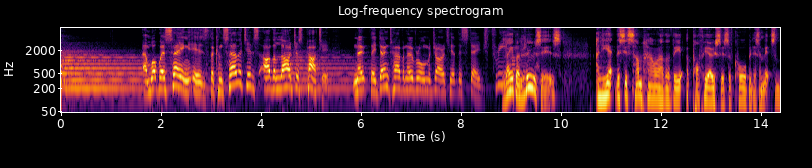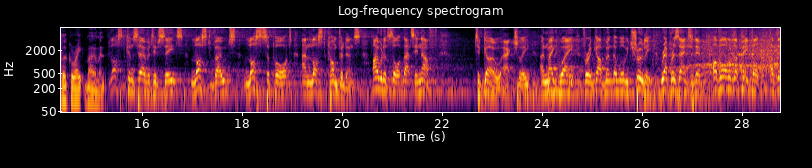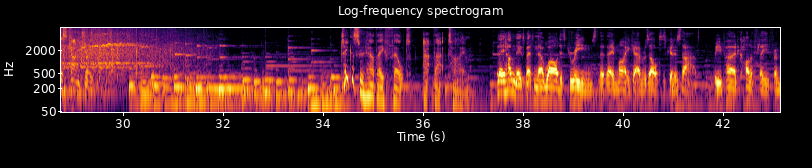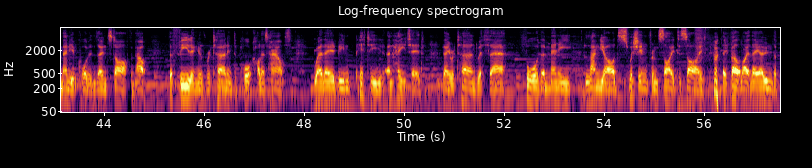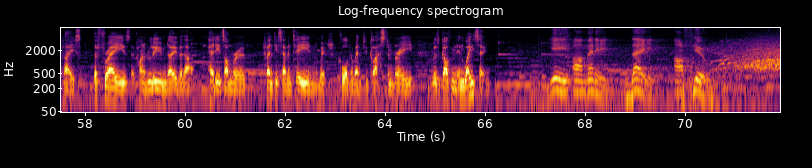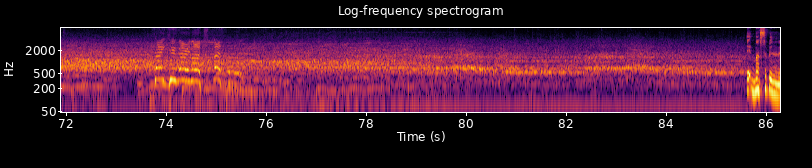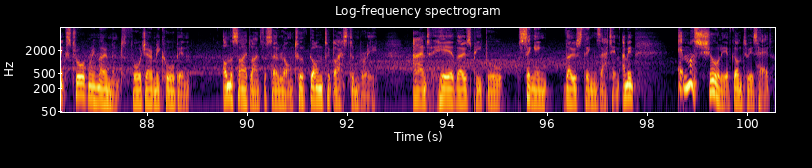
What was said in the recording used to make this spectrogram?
And what we're saying is the Conservatives are the largest party. Note they don't have an overall majority at this stage. Labour loses, and yet this is somehow or other the apotheosis of Corbynism. It's the great moment. Lost Conservative seats, lost votes, lost support, and lost confidence. I would have thought that's enough to go, actually, and make way for a government that will be truly representative of all of the people of this country. Take us through how they felt at that time. They hadn't expected in their wildest dreams that they might get a result as good as that. We've heard colourfully from many of Corbyn's own staff about the feeling of returning to Portcullis House, where they had been pitied and hated. They returned with their for the many lanyards swishing from side to side. they felt like they owned the place. The phrase that kind of loomed over that heady summer of 2017, which Corbyn went to Glastonbury, was government in waiting. Ye are many, they are few. Thank you very much, Glastonbury. It must have been an extraordinary moment for Jeremy Corbyn on the sidelines for so long to have gone to Glastonbury and hear those people singing those things at him. I mean, it must surely have gone to his head.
